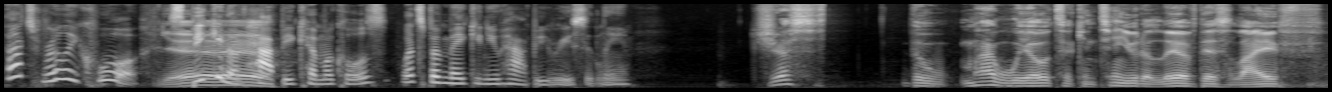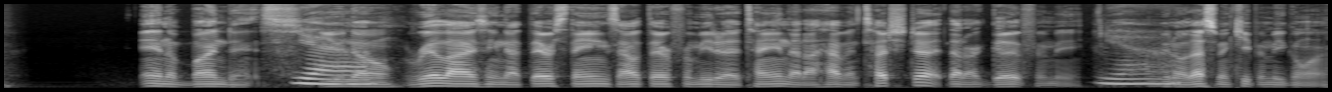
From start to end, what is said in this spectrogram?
that's really cool. Speaking of happy chemicals, what's been making you happy recently? Just the my will to continue to live this life in abundance. Yeah. You know, realizing that there's things out there for me to attain that I haven't touched yet that are good for me. Yeah, You know, that's been keeping me going.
